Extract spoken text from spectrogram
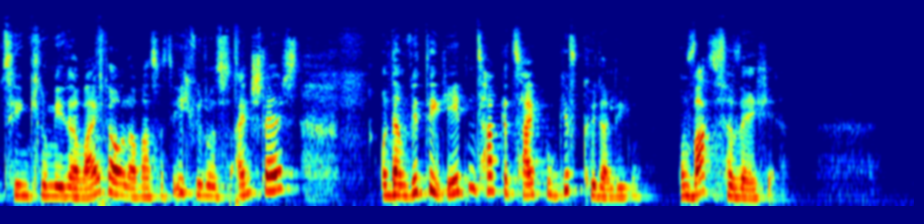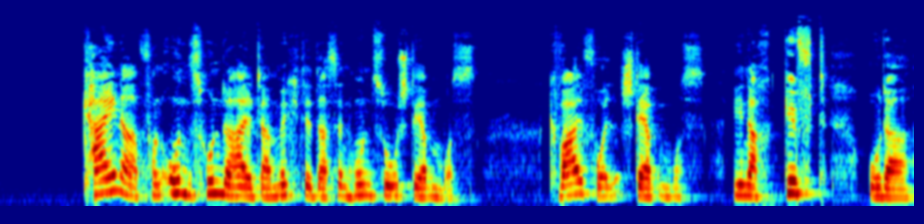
zehn Kilometer weiter oder was weiß ich, wie du es einstellst. Und dann wird dir jeden Tag gezeigt, wo Giftköder liegen. Und was für welche. Keiner von uns Hundehalter möchte, dass ein Hund so sterben muss. Qualvoll sterben muss. Je nach Gift oder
